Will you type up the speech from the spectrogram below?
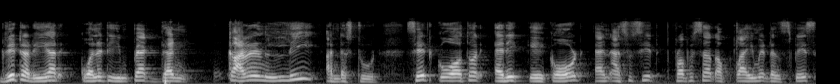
greater air quality impact than currently understood, said co-author Eric A. Kort, an associate professor of climate and space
